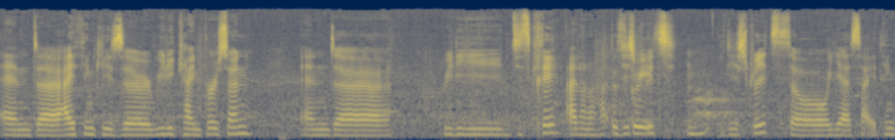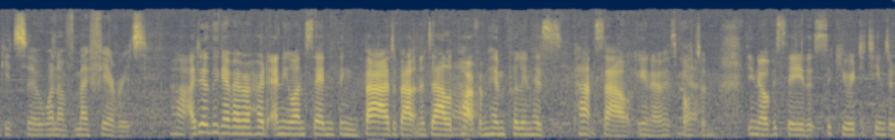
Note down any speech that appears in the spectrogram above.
and uh, I think he's a really kind person. And uh, really discreet. I don't know how Discreet. discreet. Discreet. So yes, I think it's uh, one of my favorites. Uh, I don't think I've ever heard anyone say anything bad about Nadal apart from him pulling his pants out, you know, his Yeah. bottom. You know, obviously the security teams are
